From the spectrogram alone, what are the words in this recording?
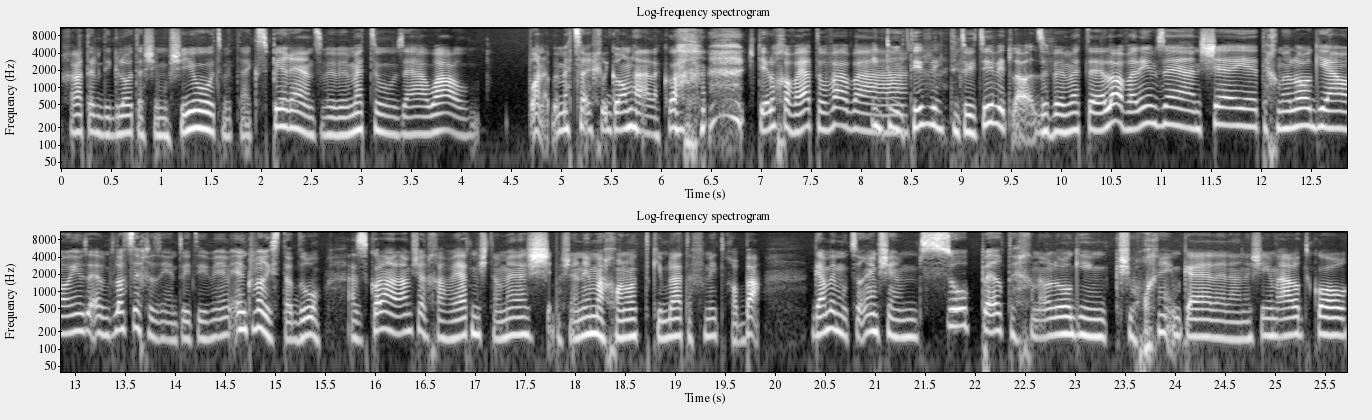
חרט על דגלו את השימושיות ואת האקספיריאנס ובאמת הוא זה היה וואו. בואנה באמת צריך לגרום ללקוח שתהיה לו חוויה טובה ב... אינטואיטיבית. אינטואיטיבית לא זה באמת אה, לא אבל אם זה אנשי אה, טכנולוגיה או אם זה לא צריך שזה אינטואיטיבי הם, הם כבר הסתדרו אז כל העולם של חוויית משתמש בשנים האחרונות קיבלה תפנית רבה. גם במוצרים שהם סופר טכנולוגיים, קשוחים כאלה לאנשים ארדקור,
